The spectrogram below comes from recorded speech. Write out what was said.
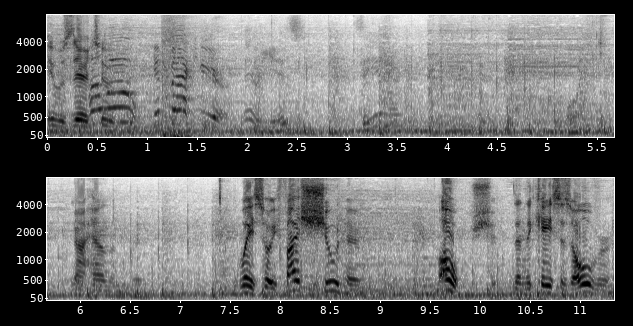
he was there too. Hello, get back here. There he is. See him? Not hell no. Wait, so if I shoot him, oh shit, then the case is over.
